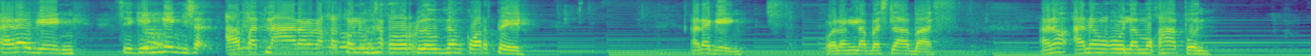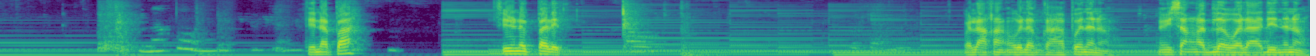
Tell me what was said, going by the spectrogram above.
Ano, Ging? Si Gingging, isa, apat na araw nakakulong sa loob ng kwarto eh. Ano, Ging? Walang labas-labas. Ano, anong ulam mo kahapon? Naku. Tinapa? Sino nagpalit? Oh. Wala kang ulam kahapon, ano? Nung isang adlaw, wala din, ano?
